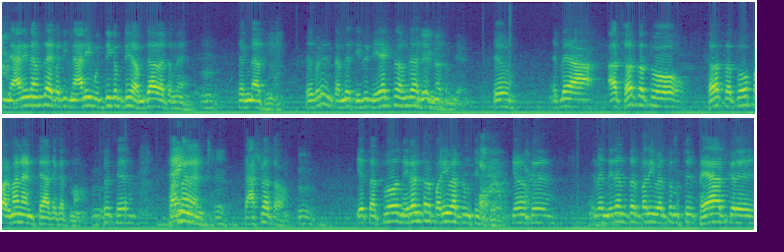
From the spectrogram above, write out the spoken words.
જ્ઞાની ને સમજાય પછી જ્ઞાની બુદ્ધિ ગમતી સમજાવે તમને. સંજ્ઞાથી. તમને સીધું ડિરેક્ટ સમજાય. એટલે આ છ તત્વો છ તત્વો પરમાનન્ટ છે આ જગતમાં. શું છે? પરમાનન્ટ શાશ્વત. એ તત્વો નિરંતર પરિવર્તનશીલ છે. કેવું છે? એટલે નિરંતર પરિવર્તન થયા જ કરે.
